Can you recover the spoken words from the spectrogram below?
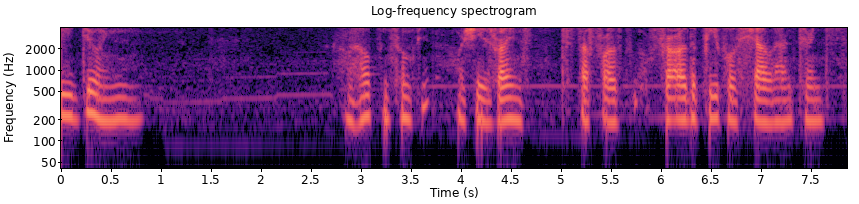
You doing? I'm helping some people. She's writing stuff for, for other people's shell lanterns.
